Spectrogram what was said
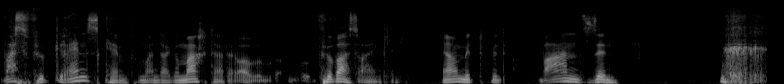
was für Grenzkämpfe man da gemacht hat. Aber Für was eigentlich? Ja, mit, mit Wahnsinn.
